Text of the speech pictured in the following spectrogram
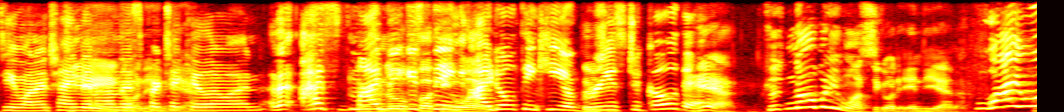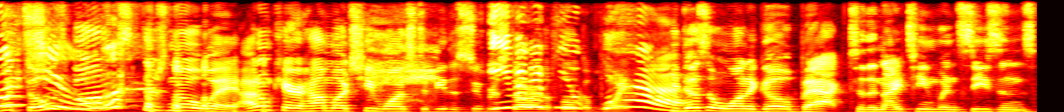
Do you want to chime He in on this going to particular one? That's my no biggest fucking thing. way. I don't think he agrees to go there. Yeah, because nobody wants to go to Indiana. Why would he? With those you? bums, there's no way. I don't care how much he wants to be the superstar Even or if the you- focal point. yeah. He doesn't want to go back to the 19 win seasons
